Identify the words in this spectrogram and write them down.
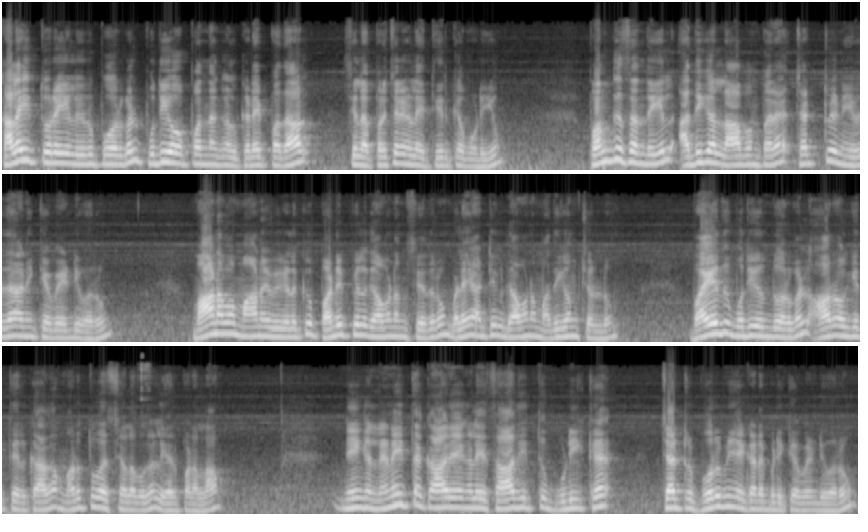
கலைத்துறையில் இருப்பவர்கள் புதிய ஒப்பந்தங்கள் கிடைப்பதால் சில பிரச்சனைகளை தீர்க்க முடியும். பங்கு சந்தையில் அதிக லாபம் பெற சற்று நிதானிக்க வேண்டி வரும். மாணவ மாணவிகளுக்கு படிப்பில் கவனம் சிதறும் விளையாட்டில் கவனம் அதிகம் செல்லும். வயது முதிர்ந்தோர்கள் ஆரோக்கியத்திற்காக மருத்துவ செலவுகள் ஏற்படலாம். நீங்கள் நினைத்த காரியங்களை சாதித்து முடிக்க சற்று பொறுமையை கடைபிடிக்க வேண்டி வரும்.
